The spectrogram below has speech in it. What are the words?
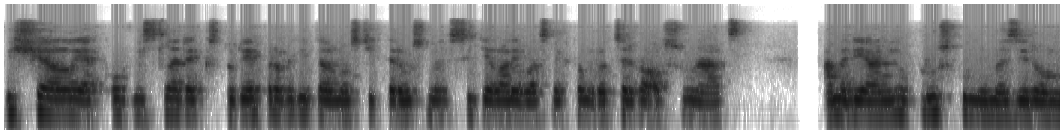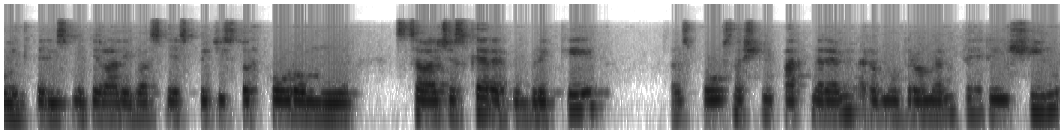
vyšel jako výsledek studie proveditelnosti, kterou jsme si dělali vlastně v tom roce 2018 a mediálního průzkumu mezi Romy, který jsme dělali vlastně s pětistovkou Romů z celé České republiky spolu s naším partnerem Romodromem tehdejším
